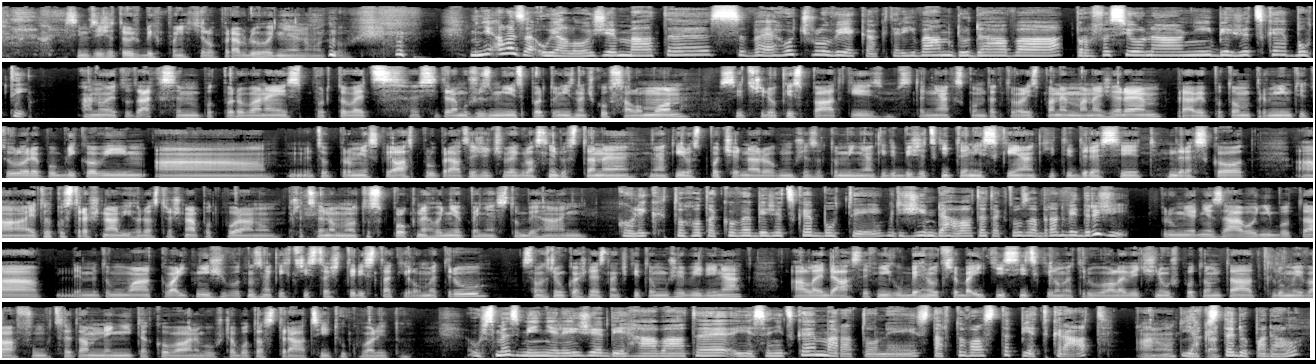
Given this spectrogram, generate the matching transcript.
Myslím si, že to už bych po nich chtěl opravdu hodně. No, to už... Mě ale zaujalo, že máte svého člověka, který vám dodává profesionální běžecké boty. Ano, je to tak, jsem podporovaný sportovec, jestli teda můžu zmínit sportovní značkou Salomon. Asi tři roky zpátky jsme se tak nějak skontaktovali s panem manažerem, právě po tom prvním titulu republikovým a je to pro mě skvělá spolupráce, že člověk vlastně dostane nějaký rozpočet na rok, může za to mít nějaký ty běžecký tenisky, nějaký ty dresy, dress code a je to jako strašná výhoda, strašná podpora, no. Přece jenom ono to spolkne hodně peněz, to běhání. Kolik toho takové běžecké boty, když jim dáváte, tak to zabrat vydrží? Průměrně závodní bota, dejme tomu, má kvalitní životnost nějakých 300-400 kilometrů. Samozřejmě u každé značky to může být jinak, ale dá se v nich uběhnout třeba i tisíc kilometrů, ale většinou už potom ta tlumivá funkce tam není taková, nebo už ta bota ztrácí tu kvalitu. Už jsme zmínili, že běháváte jesenické maratony. Startoval jste pětkrát. Ano. Jak tak. jste dopadal?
